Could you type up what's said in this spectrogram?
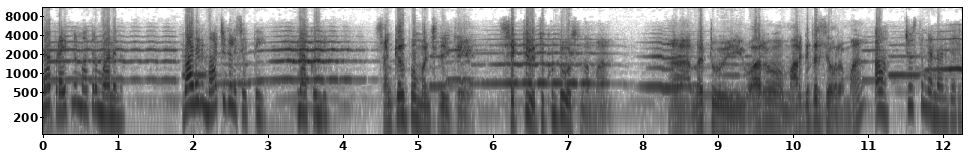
నా ప్రయత్నం మాత్రం మానను. వాళ్ళని మార్చగల శక్తి నాకుంది. సంకల్పం మంచిదైతే శక్తి వెతుక్కుంటూ వస్తుందమ్మా. అన్నట్టు ఈ వారం మార్గదర్శి ఎవరమ్మా? చూస్తున్నాను నాన్నగారు.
